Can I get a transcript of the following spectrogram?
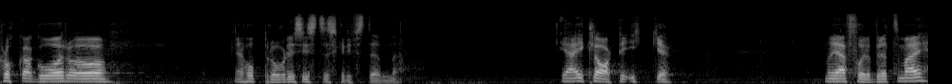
Klokka går, og jeg hopper over de siste skriftstedene. Jeg klarte ikke når jeg forberedte meg,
